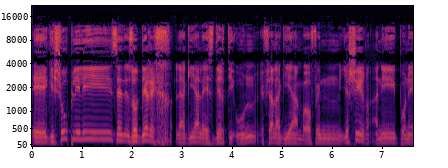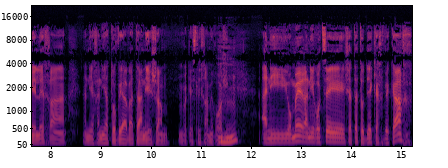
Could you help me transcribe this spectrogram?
אה, גישור פלילי זה, זו דרך להגיע להסדר טיעון. אפשר להגיע באופן ישיר. אני פונה אליך, נניח אני התובע ואתה הנאשם, מבקש סליחה מראש. מהמם. אני אומר, אני רוצה שאתה תודה כך וכך,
